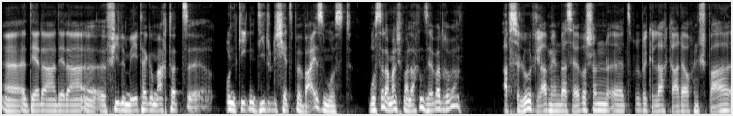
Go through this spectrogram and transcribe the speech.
äh, der da, der da äh, viele Meter gemacht hat äh, und gegen die du dich jetzt beweisen musst. Musst du da manchmal lachen selber drüber? Absolut, klar, wir haben da selber schon drüber gelacht, gerade auch in Spa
